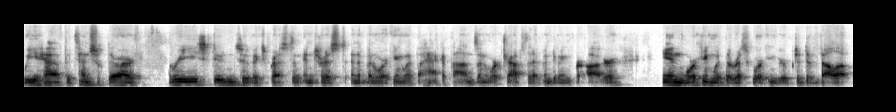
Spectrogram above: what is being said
we have potential, there are three students who've expressed an interest and have been working with the hackathons and workshops that I've been doing for Augur in working with the risk working group to develop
